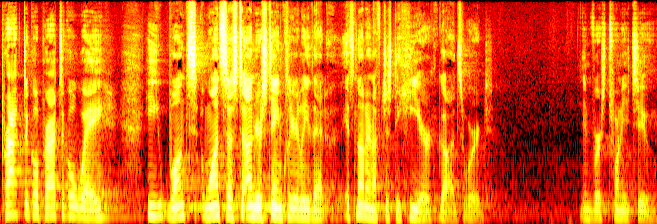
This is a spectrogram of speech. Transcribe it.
practical, practical way, he wants, wants us to understand clearly that it's not enough just to hear God's word. In verse 22,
